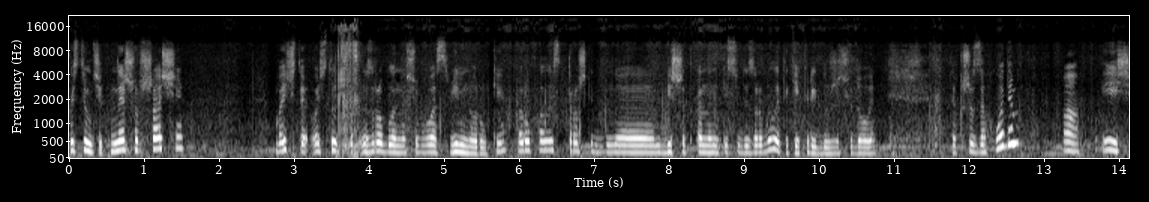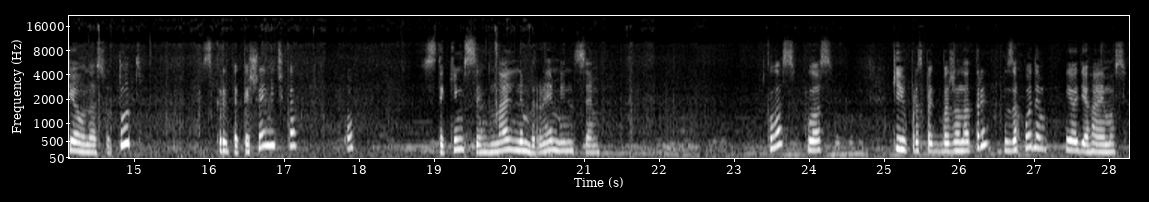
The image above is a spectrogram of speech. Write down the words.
Костюмчик не шуршащий. Бачите, ось тут зроблено, щоб у вас вільно руки рухались. Трошки е, більше тканинки сюди зробили. Такий крій дуже чудовий. Так що заходимо. А, і ще у нас отут скрита кишенечка. Оп, з таким сигнальним ремінцем. Клас, клас. Київ проспект Бажана 3. Заходимо і одягаємось.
